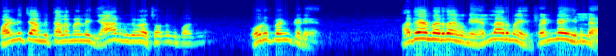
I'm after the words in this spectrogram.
பழனிசாமி தலைமையில யார் இருக்கிறா சொல்லுங்க பார்க்கலாம் ஒரு பெண் கிடையாது. அதே மாதிரி தான் இவங்க எல்லாருமே பெண்ணே இல்லை.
